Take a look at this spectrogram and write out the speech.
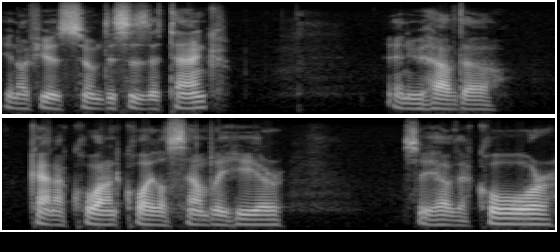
you know, if you assume this is the tank and you have the kind of core and coil assembly here. So you have the core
